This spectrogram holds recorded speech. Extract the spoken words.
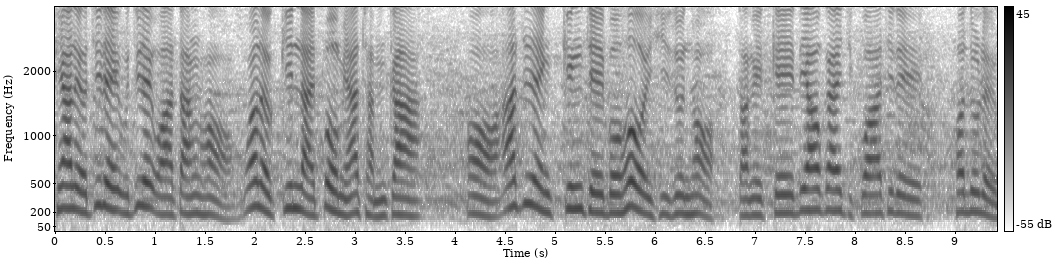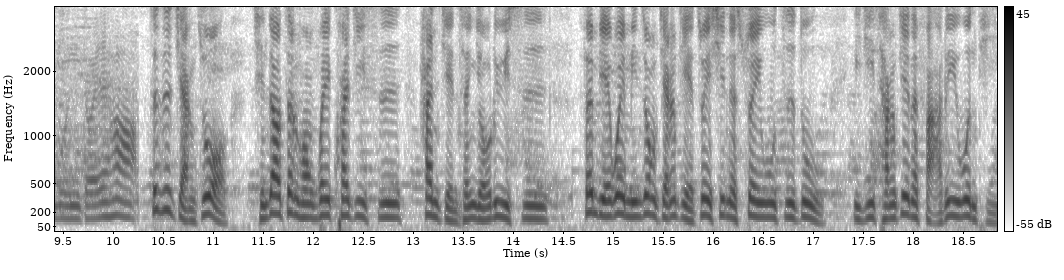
听到这个有这个活动吼，我就进来报名参加。哦，啊，这个经济不好的时阵吼，大家加了解一寡这个法律的问题哈。这次讲座请到郑鸿辉会计师和简成游律师，分别为民众讲解最新的税务制度以及常见的法律问题。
